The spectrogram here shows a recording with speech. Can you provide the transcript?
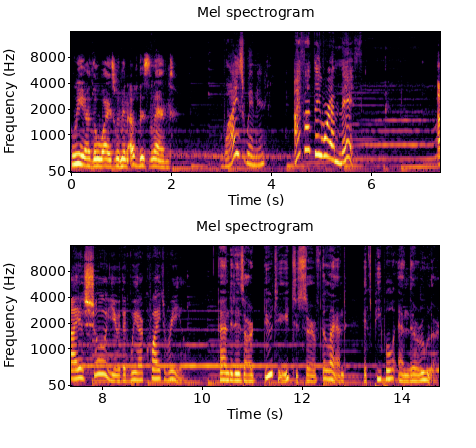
We are the wise women of this land. Wise women? I thought they were a myth. I assure you that we are quite real. And it is our duty to serve the land, its people, and their ruler.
